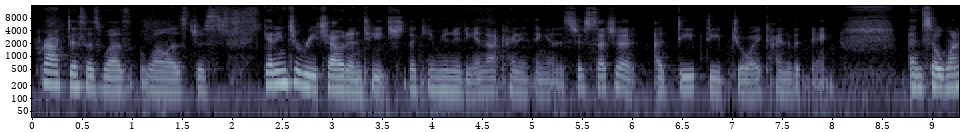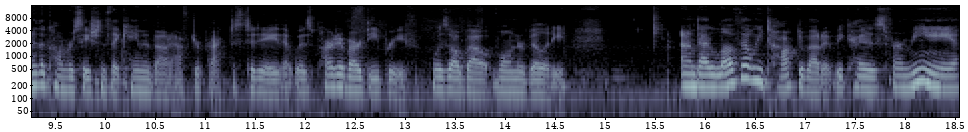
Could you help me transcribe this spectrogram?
practice as well as, well as just getting to reach out and teach the community and that kind of thing. And it's just such a, a deep, deep joy kind of a thing. And so, one of the conversations that came about after practice today that was part of our debrief was all about vulnerability. And I love that we talked about it because for me,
